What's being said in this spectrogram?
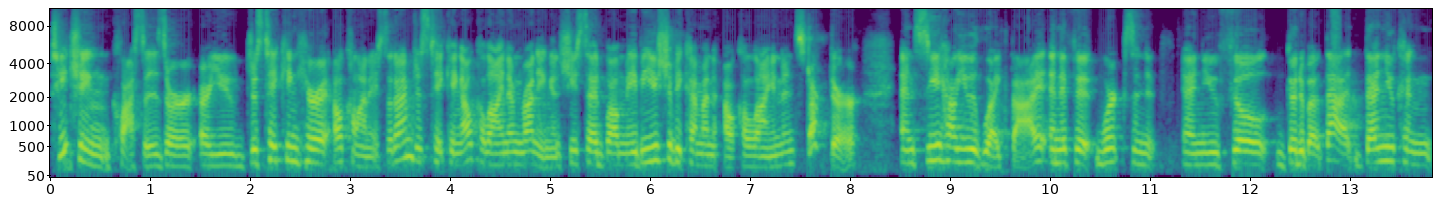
teaching classes or are you just taking here at alkalign? I said i'm just taking alkalign and running. And she said well maybe you should become an alkalign instructor and see how you like that. And if it works and and you feel good about that then you can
